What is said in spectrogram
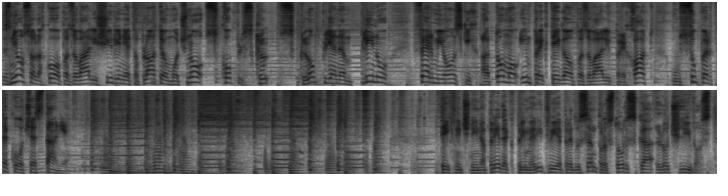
Z njo so lahko opazovali širjenje toplote v močno skopl, skl, sklopljenem plinu fermionskih atomov in prek tega opazovali prehod v supertekoče stanje. Tehnični napredek pri meritvi je predvsem prostorska ločljivost.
